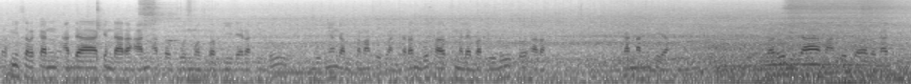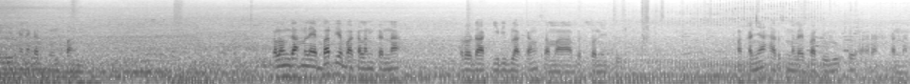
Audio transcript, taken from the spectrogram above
kalau misalkan ada kendaraan ataupun motor di daerah situ busnya nggak bisa masuk lantaran bus harus melebar dulu ke arah kanan itu ya. Baru bisa masuk ke lokasi menaikkan penumpang. Kalau nggak melebar dia bakalan kena roda kiri belakang sama beton itu. Makanya harus melebar dulu ke arah kanan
